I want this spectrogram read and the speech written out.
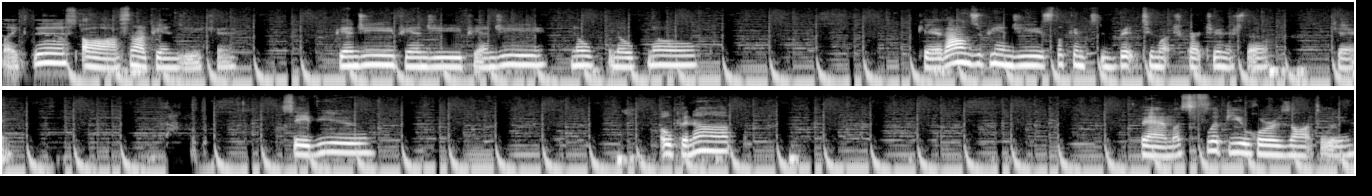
like this. Oh, it's not a PNG. Okay. PNG, PNG, PNG. Nope, nope, nope. Okay, that one's a PNG. It's looking a bit too much cartoonish though. Okay. Save you. Open up. Bam, let's flip you horizontally.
